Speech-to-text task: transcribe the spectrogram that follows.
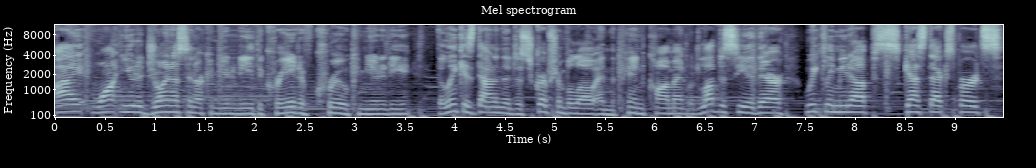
I want you to join us in our community, the Creative Crew community. The link is down in the description below and the pinned comment. Would love to see you there. Weekly meetups, guest experts,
